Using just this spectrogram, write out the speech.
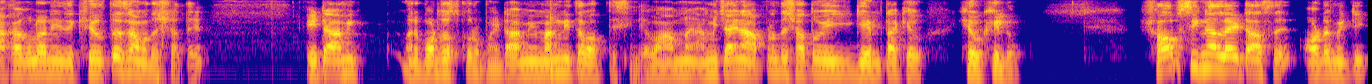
টাকাগুলো নিয়ে যে খেলতেছে আমাদের সাথে, এটা আমি মানে বরদাস্ত করব। এটা আমি মান নিতে পারতেছি না এবং আমি আমি চাই না আপনাদের সাথেও এই গেমটা কেউ কেউ খেলুক। সব সিগন্যাল লাইট আছে অটোমেটিক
